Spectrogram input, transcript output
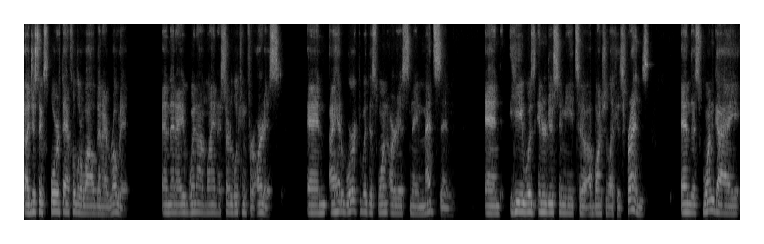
I just explored that for a little while. Then I wrote it, and then I went online. I started looking for artists, and I had worked with this one artist named Medicine, and he was introducing me to a bunch of like his friends, and this one guy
